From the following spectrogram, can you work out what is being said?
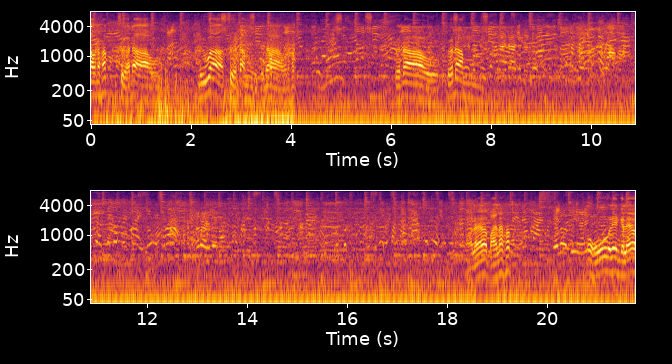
วนะครับ เสือดาว หรือว่าเสือดำเสือดาวนะครับ เสือดาว เสือดำมาแล้ว ไปแล้วครับ โอ้โห เล่นกันแล้ว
